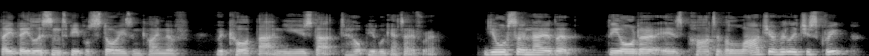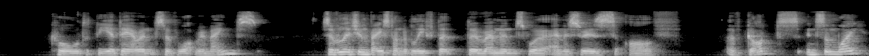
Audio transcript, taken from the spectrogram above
They they listen to people's stories and kind of record that and use that to help people get over it. You also know that the order is part of a larger religious group called the Adherents of What Remains. It's a religion based on the belief that the remnants were emissaries of of gods in some way,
